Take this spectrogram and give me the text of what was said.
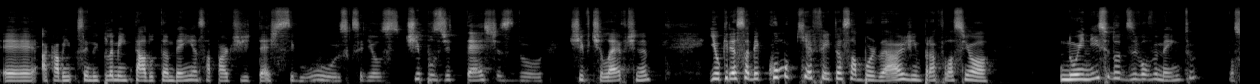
é, acaba sendo implementado também essa parte de testes seguros, que seriam os tipos de testes do shift left, né? E eu queria saber como que é feita essa abordagem para falar assim, ó, no início do desenvolvimento, nós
